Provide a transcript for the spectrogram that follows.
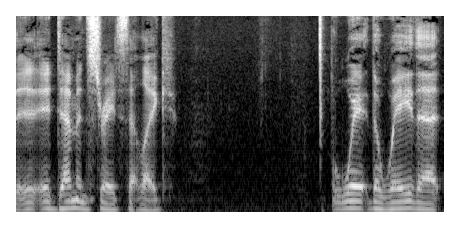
it, it demonstrates that like way the way that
